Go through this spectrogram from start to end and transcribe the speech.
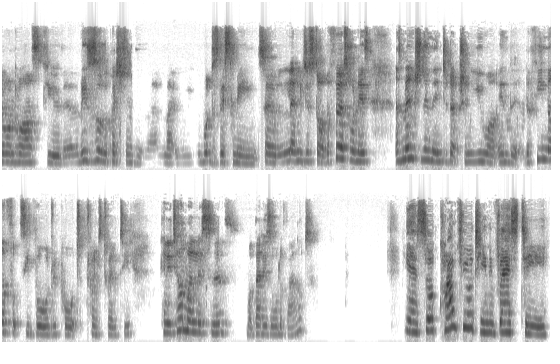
I want to ask you. These are sort of the questions like, what does this mean? So let me just start. The first one is, as mentioned in the introduction, you are in the, the Female FTSE Board Report 2020. Can you tell my listeners what that is all about? Yeah, so Cranfield University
